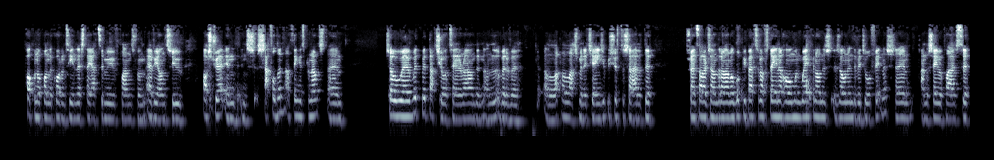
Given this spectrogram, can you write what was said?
popping up on the quarantine list, they had to move plans from Evian to Austria in, in Saffelden, I think it's pronounced. Um, so uh, with, with that short turnaround and, and a little bit of a, a, a last minute change, it was just decided that Trent Alexander-Arnold would be better off staying at home and working on his, his own individual fitness. Um, and the same applies to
